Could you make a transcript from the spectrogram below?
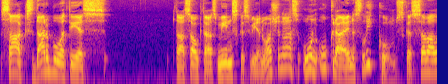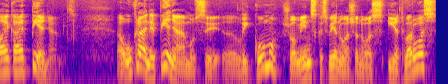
sāks darboties tā sauktās Minskas vienošanās un Ukrainas likums, kas savā laikā ir pieņemts. Ukraina ir pieņēmusi likumu šo Minskas vienošanos ietvaros,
